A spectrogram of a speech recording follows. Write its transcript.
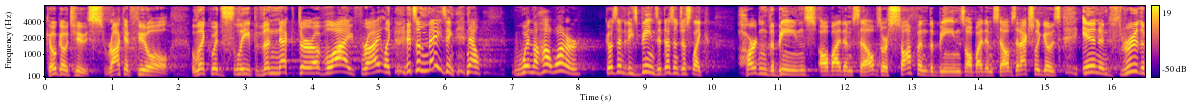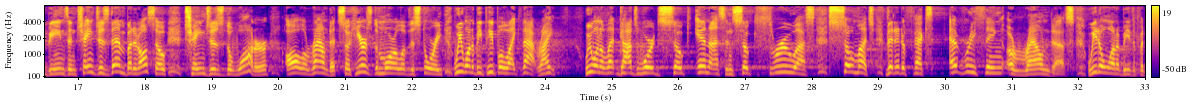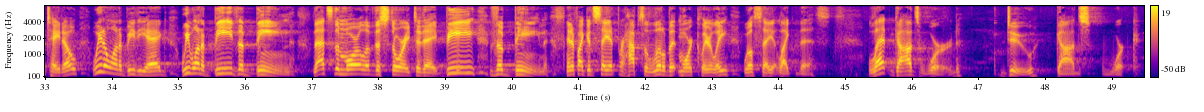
go go juice, rocket fuel, liquid sleep, the nectar of life, right? Like it's amazing. Now, when the hot water goes into these beans, it doesn't just like harden the beans all by themselves or soften the beans all by themselves. It actually goes in and through the beans and changes them, but it also changes the water all around it. So here's the moral of the story. We want to be people like that, right? We want to let God's word soak in us and soak through us so much that it affects everything around us. We don't want to be the potato. We don't want to be the egg. We want to be the bean. That's the moral of the story today. Be the bean. And if I could say it perhaps a little bit more clearly, we'll say it like this Let God's word do God's work.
